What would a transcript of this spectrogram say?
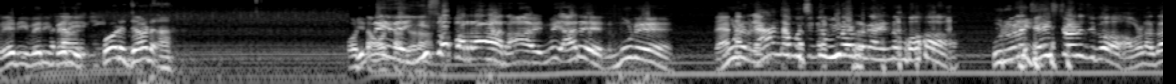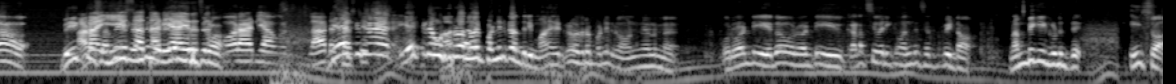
வெரி வெரி வெரி போடு ஜோடா. ஈசோ பண்றா யாரு? மூணு. மூணு ரேண்டம் வச்சுட்டு உயிரோட இருக்கான் என்னமோ? ஒருவேளை ஜெயிச்சிட்டோம்னு வச்சுக்கோ அவ்வளவுதான். பண்ணிருக்கான் தெரியுமா? ஏற்கனவே ஒரு தடவை பண்ணிருக்கான் உண்மையிலுமே ஒரு வாட்டி ஏதோ ஒரு வாட்டி கடைசி வரைக்கும் வந்து செத்து போயிட்டான். நம்பிக்கை கொடுத்து. ஈஸ்வா.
